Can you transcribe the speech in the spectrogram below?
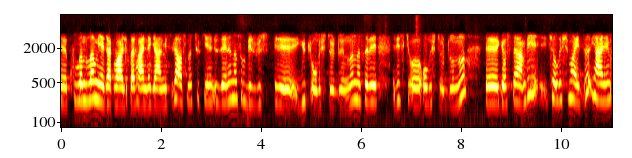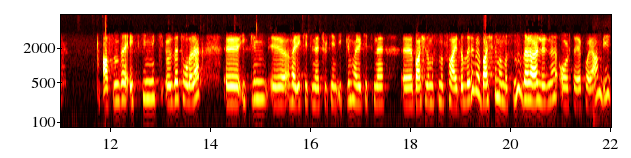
e, kullanılamayacak varlıklar haline gelmesiyle aslında Türkiye'nin üzerine nasıl bir rüs, e, yük oluşturduğunu, nasıl bir risk e, oluşturduğunu e, gösteren bir çalışmaydı. Yani aslında etkinlik özet olarak e, iklim e, hareketine, Türkiye'nin iklim hareketine e, başlamasının faydaları ve başlamamasının zararlarını ortaya koyan bir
